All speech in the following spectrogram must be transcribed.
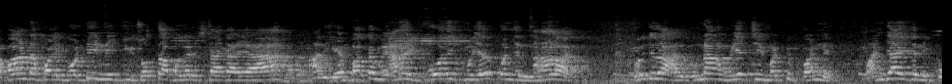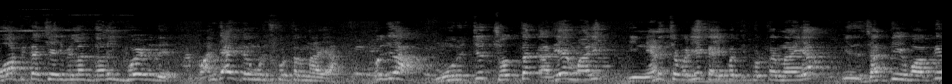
அபாண்ட பழி போட்டு இன்னைக்கு சொத்தை அபகரிச்சுட்டாங்கயா? அது என் பக்கம் ஆனா இப்போதைக்கு முடியாது கொஞ்சம் நாளாகும். புரிஞ்சுதா? அதுக்கு உண்டான முயற்சி மட்டும் பண்ணு. பஞ்சாயத்து நீ கோர்ட்டு கச்சேரி வில்லங்கதைக்கு போயிடுது. பஞ்சாயத்தை முடிச்சு கொடுத்துருந்தாயா புரிஞ்சுதா? முடிச்சு சொத்தை அதே மாதிரி நீ நினைச்சபடியே கைப்பற்றி கொடுத்துருந்தாயா இது சத்திய வாக்கு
